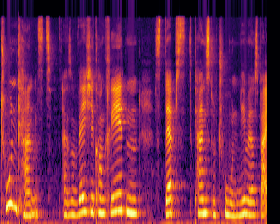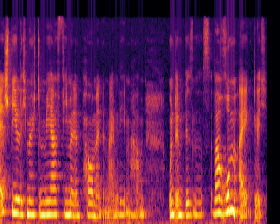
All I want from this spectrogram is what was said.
tun kannst. Also welche konkreten Steps kannst du tun? Nehmen wir das Beispiel, ich möchte mehr Female Empowerment in meinem Leben haben und im Business. Warum eigentlich?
